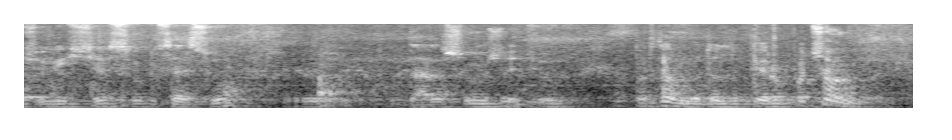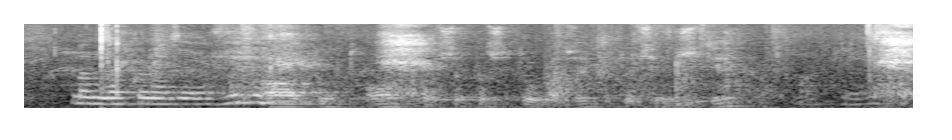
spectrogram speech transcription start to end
oczywiście sukcesu w dalszym życiu sportowym, bo to dopiero początek. Mam taką nadzieję. O, tu, o proszę, proszę tu uważać, to ciężkie. E,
